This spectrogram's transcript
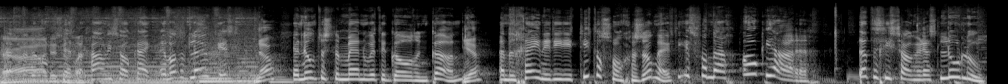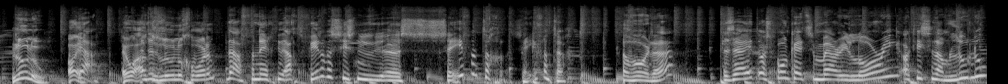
Ja, dit is. Dan gaan we zo kijken. En wat het leuk is... Nou? Jij noemt dus de Man with the Golden Gun. Ja. En degene die die titelsong gezongen heeft... die is vandaag ook jarig. Dat is die zangeres Lulu. Lulu. Oh ja. Ja. En hoe oud En is dus- Lulu geworden? Nou, van 1948. Dus die is nu eh 70, 70 geworden, zij heet oorspronkelijk heet ze Mary Laurie, artiestennaam Lulu.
